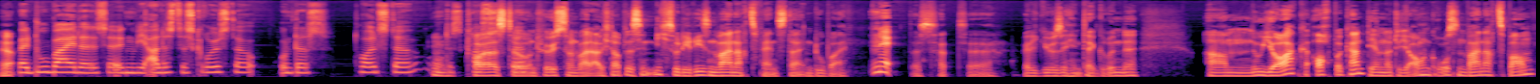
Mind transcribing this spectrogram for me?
Ja. Weil Dubai, da ist ja irgendwie alles das Größte und das Tollste und, und das Krasseste. Teuerste und höchste und weiter. Aber ich glaube, das sind nicht so die riesen Weihnachtsfenster in Dubai. Nee. Das hat äh, religiöse Hintergründe. Ähm, New York, auch bekannt, die haben natürlich auch einen großen Weihnachtsbaum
